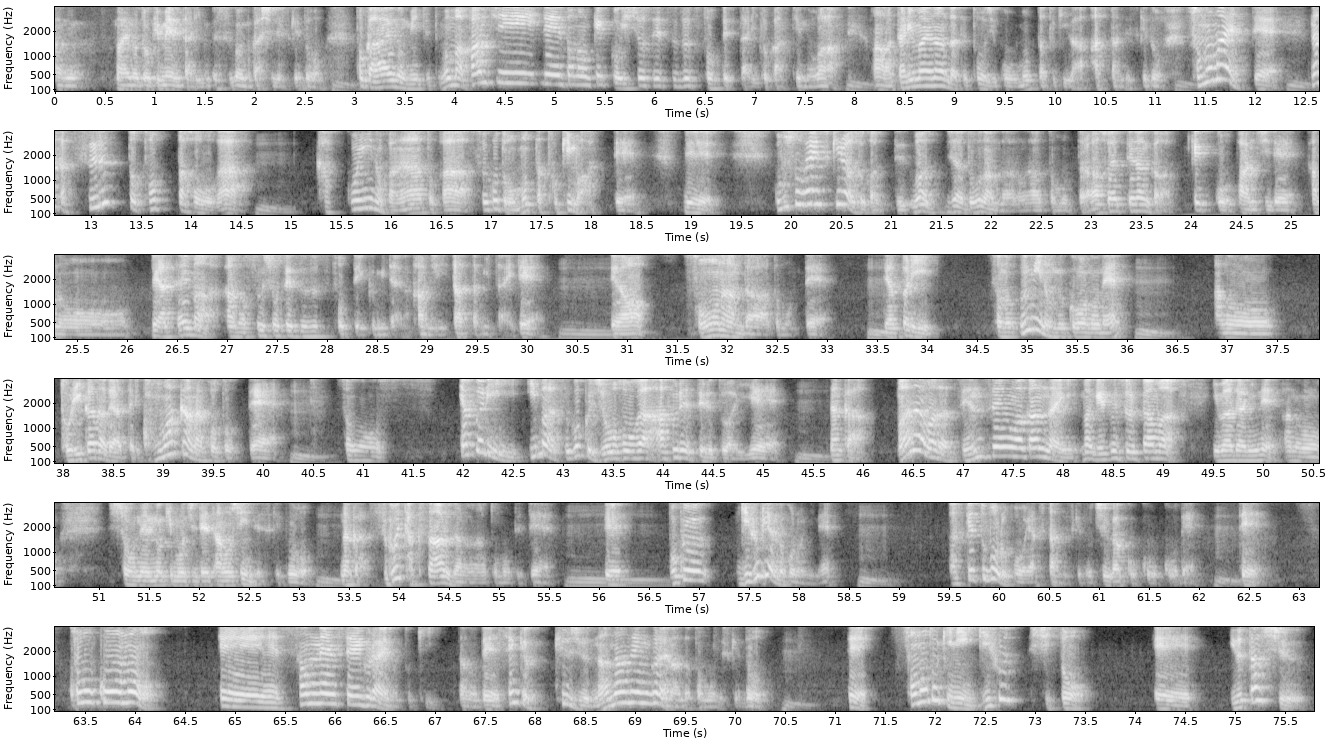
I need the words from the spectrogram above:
あの、前のドキュメンタリー、すごい昔ですけど、うん。とか、ああいうのを見てても、まあ、パンチで、その結構一小節ずつ取ってったりとかっていうのは、うん。ああ、当たり前なんだって当時こう思った時があったんですけど、うん。その前って、うん。なんかつるっと取った方がうん。かっこいいのかなとか、そういうことを思った時もあって、で、ゴーストフェイスキラーとかっては、じゃあどうなんだろうなと思ったら、あそうやってなんか結構パンチで、あのーでやったり、まあ、あの、数小節ずつ取っていくみたいな感じだったみたいで、うん。で、あ、そうなんだと思って、うん。でやっぱり、その海の向こうのね、うん。あのー取り方であったり、細かなことって、うん。その、やっぱり今すごく情報が溢れてるとはいえ、うん。なんか、まだまだ全然わかんない。まあ逆にそれはまあ、未だにね、あの、少年の気持ちで楽しいんですけど、うん。なんかすごいたくさんあるだろうなと思ってて、うん。で僕、岐阜県の頃にね、うん。バスケットボールをやってたんですけど、中学校、高校で。うん。で、高校の、えー、3年生ぐらいの時なので、1997年ぐらいなんだと思うんですけど、うん。で、その時に岐阜市と、えー、ユタ州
